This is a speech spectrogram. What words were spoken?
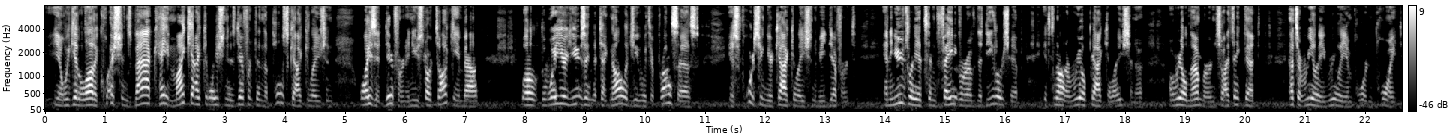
you know, we get a lot of questions back. Hey, my calculation is different than the pulse calculation. Why is it different? And you start talking about well, the way you're using the technology with your process is forcing your calculation to be different. And usually it's in favor of the dealership. It's not a real calculation, a, a real number. And so I think that that's a really, really important point.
